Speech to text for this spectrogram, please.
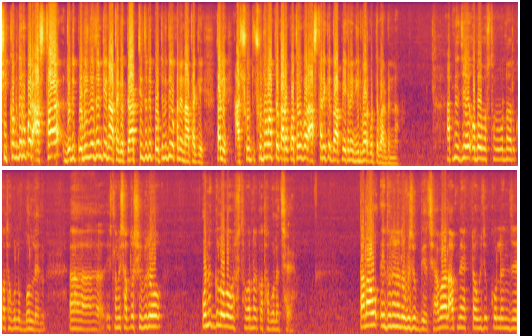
শিক্ষকদের উপর আস্থা যদি পোলিং এজেন্টই না থাকে, প্রার্থীর যদি প্রতিনিধি ওখানে না থাকে, তাহলে শুধুমাত্র কারও কথার উপর আস্থা রেখে তো আপনি এখানে নির্ভর করতে পারবেন না। আপনি যে অব্যবস্থাপনার কথাগুলো বললেন ইসলামী ছাত্র শিবিরও অনেকগুলো অব্যবস্থাপনার কথা বলেছে। তারাও এই ধরনের অভিযোগ দিয়েছে। আবার আপনি একটা অভিযোগ করলেন যে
